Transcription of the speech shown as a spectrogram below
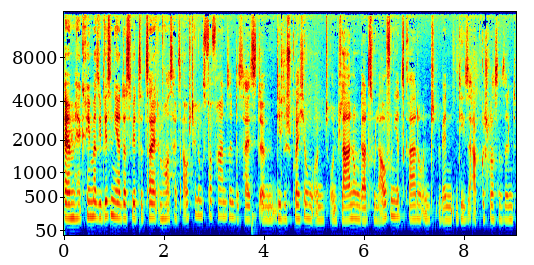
Ähm, Herr Kremer, Sie wissen ja, dass wir zurzeit im Haushaltsausstellungsverfahren sind. Das heißt, ähm, die Besprechungen und, und Planungen dazu laufen jetzt gerade. Und wenn diese abgeschlossen sind,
